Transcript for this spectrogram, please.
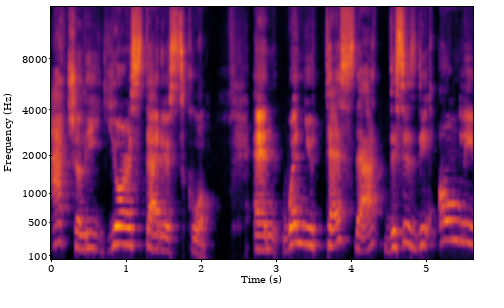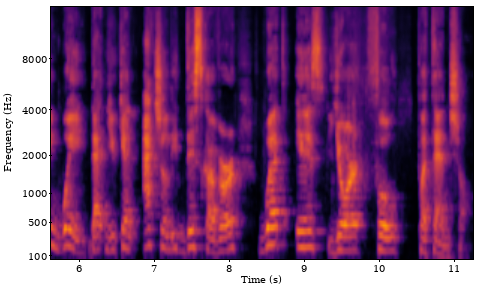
actually your status quo. And when you test that, this is the only way that you can actually discover what is your full potential.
